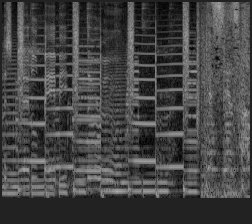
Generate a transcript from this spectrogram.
saddest little baby in the room. This is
